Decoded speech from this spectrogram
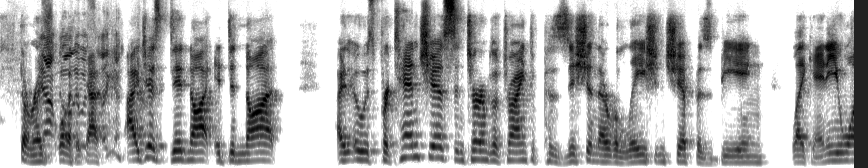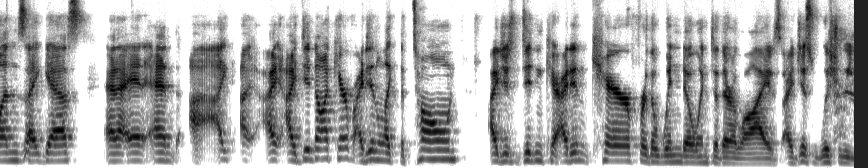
the regular well, it like a- i just did not it did not I, it was pretentious in terms of trying to position their relationship as being like anyone's, I guess. And I- and and I I I, I did not care. For, I didn't like the tone. I just didn't care. I didn't care for the window into their lives. I just wish we.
